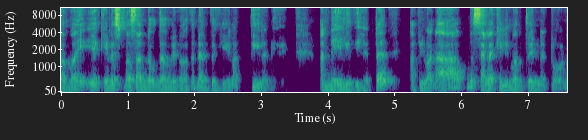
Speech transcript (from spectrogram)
තමයි ඒ කෙලස් නසන්න උදව් වෙනවද නැද්ද කියලා තීරණය අන්න ඒ විදිහට අපි වඩාත්ම සැලකිලිමත් වෙන්නට ඕන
